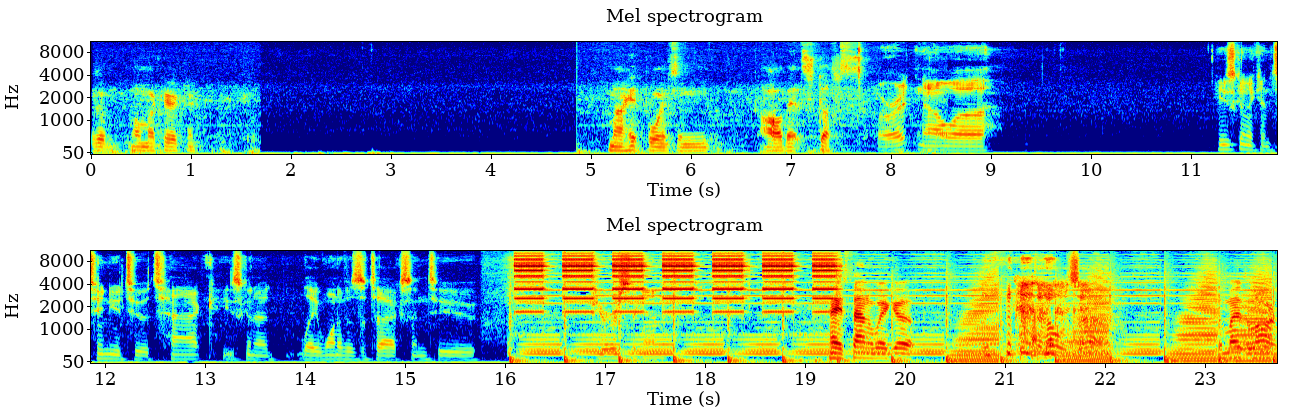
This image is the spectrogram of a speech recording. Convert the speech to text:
on my character. My hit points and all that stuff. Alright, now uh, he's going to continue to attack. He's going to lay one of his attacks into again. Hey, it's time to wake up. What the hell is that? Somebody's alarm.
